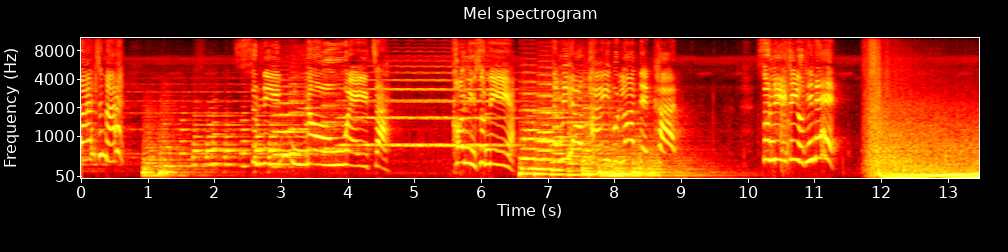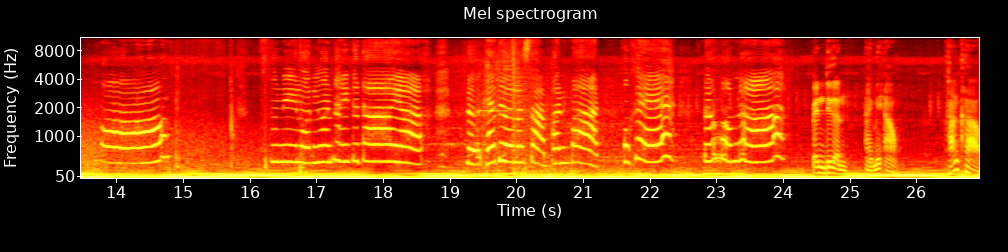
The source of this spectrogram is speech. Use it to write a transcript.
บ้านใช่ไหมสุนี no way จ้ะคนอย่างสุนีอะจะไม่ยอมแพ้อีบุญรอดเด็ดขาด สุนีจะอยู่ที่นี่หอมสุนีลดเงินให้ก็ได้อะ เหลือแค่เดือนละสามพันบาท โอเค นะหมอมนะ เป็นเดือนไอไม่เอา ครั้งคราว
